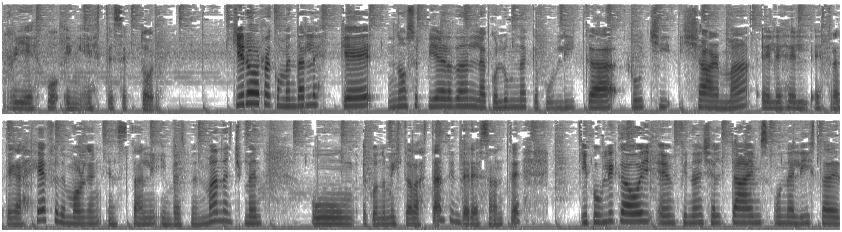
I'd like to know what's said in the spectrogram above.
riesgo en este sector. Quiero recomendarles que no se pierdan la columna que publica Ruchi Sharma. Él es el estratega jefe de Morgan Stanley Investment Management, un economista bastante interesante, y publica hoy en Financial Times una lista de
